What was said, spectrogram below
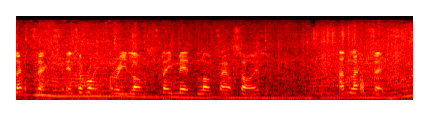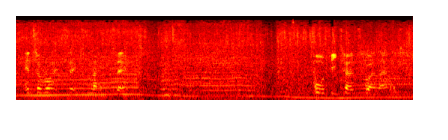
Left six, into right three long, stay mid, logs outside. And left six, into right six, left six. 40, turn square left.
